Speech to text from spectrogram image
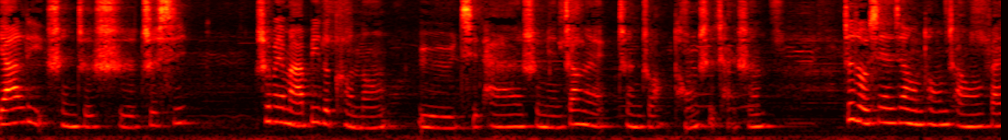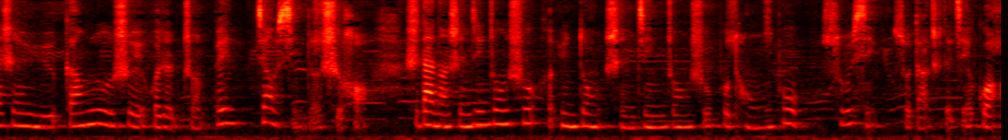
压力，甚至是窒息。睡眠麻痹的可能。与其他睡眠障碍症状同时产生，这种现象通常发生于刚入睡或者准备叫醒的时候，是大脑神经中枢和运动神经中枢不同步苏醒所导致的结果。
